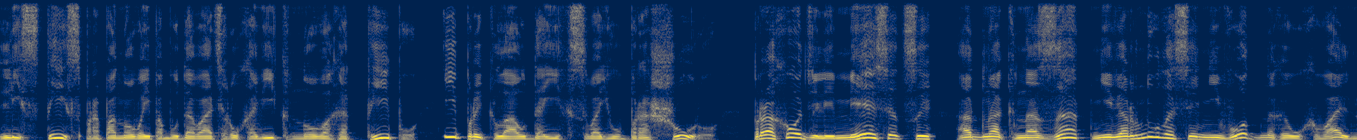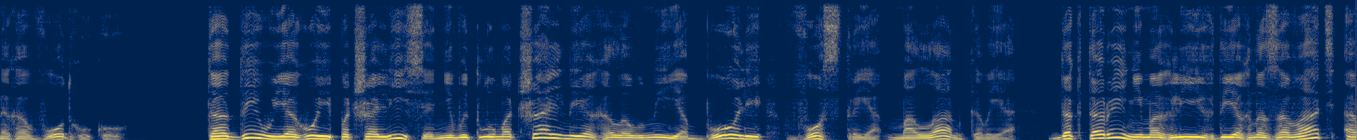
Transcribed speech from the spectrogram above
лісты з прапановай пабудаваць рухавік новага тыпу і прыклаў да іх сваю брашуру. Праходзілі месяцы, аднак назад не вярнулася ніводнага ухвальнага водгуку. Тады ў яго і пачаліся невытлумачальныя галаўныя болі, вострыя, маланкавыя. Дактары не маглі іх дыягназаваць, а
